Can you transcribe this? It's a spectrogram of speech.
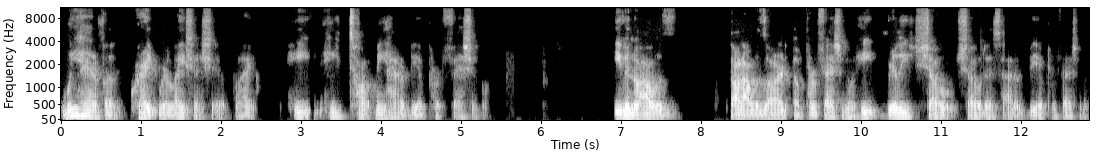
we have a great relationship. Like he he taught me how to be a professional. Even though I was thought I was already a professional, he really showed showed us how to be a professional.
